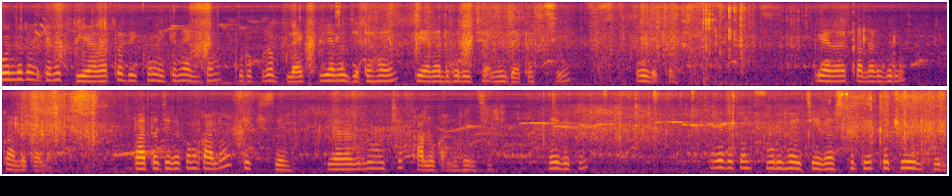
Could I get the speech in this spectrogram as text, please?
বন্ধুরা, এখানে পেয়ারাটা দেখুন, এখানে একদম পুরো পুরো ব্ল্যাক পেয়ারা যেটা হয়, পেয়ারা ধরেছে, আমি দেখাচ্ছি। এই দেখুন, পেয়ারার কালারগুলো কালো কালো। পাতা যেরকম কালো, ঠিক সেম পেয়ারাগুলো হচ্ছে কালো কালো হয়েছে। এই দেখুন এই দেখুন ফুল হয়েছে গাছটাতে, প্রচুর ফুল।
